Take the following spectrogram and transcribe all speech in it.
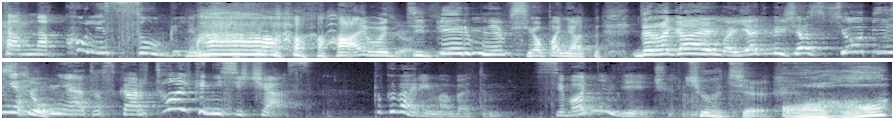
там на куле с углем. А, вот теперь мне все понятно. Дорогая моя, я тебе сейчас все объясню. Нет, нет, Оскар, только не сейчас. Поговорим об этом. Сегодня вечером. Тетя, Ого,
